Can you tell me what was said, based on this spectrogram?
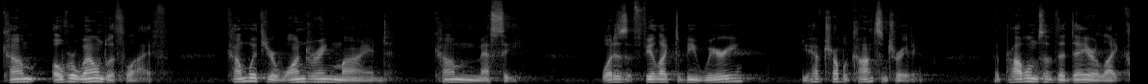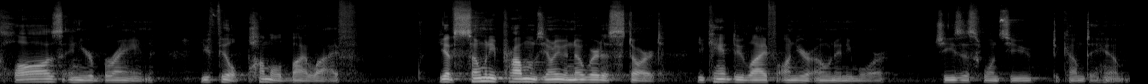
Come overwhelmed with life. Come with your wandering mind. Come messy. What does it feel like to be weary? You have trouble concentrating. The problems of the day are like claws in your brain. You feel pummeled by life. You have so many problems, you don't even know where to start. You can't do life on your own anymore. Jesus wants you to come to him.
